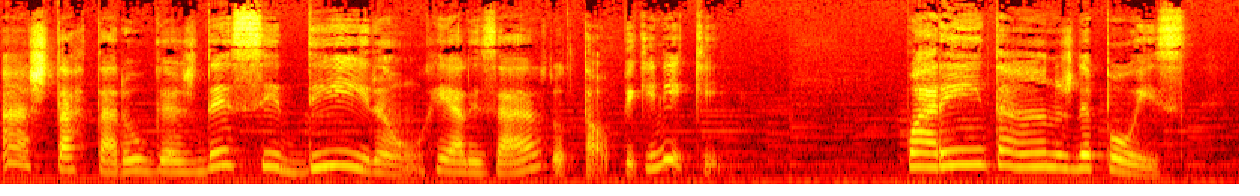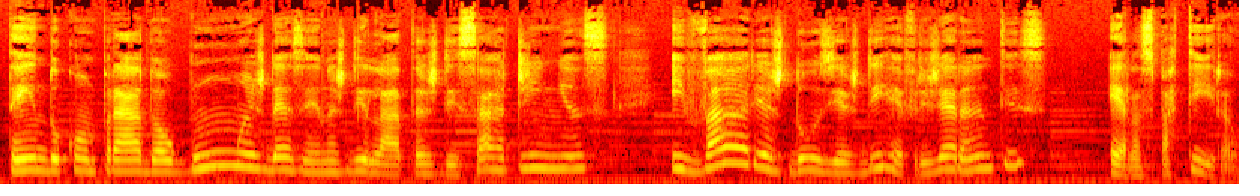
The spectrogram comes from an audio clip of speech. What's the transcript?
as tartarugas decidiram realizar o tal piquenique. Quarenta anos depois, tendo comprado algumas dezenas de latas de sardinhas e várias dúzias de refrigerantes, elas partiram.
